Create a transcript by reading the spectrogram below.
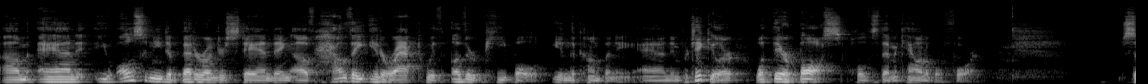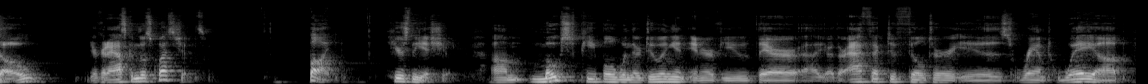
Um, and you also need a better understanding of how they interact with other people in the company, and in particular, what their boss holds them accountable for. So you're going to ask them those questions. But here's the issue um, most people, when they're doing an interview, their uh, their affective filter is ramped way up.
